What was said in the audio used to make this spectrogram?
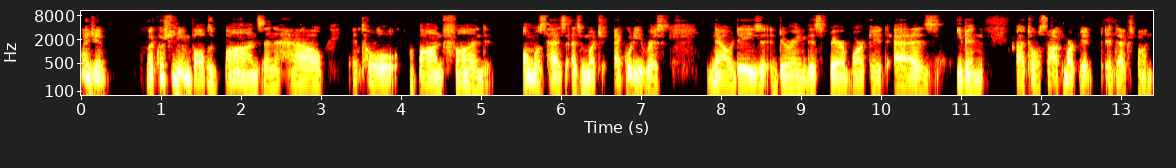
Hi, Jim. My question involves bonds and how a total bond fund almost has as much equity risk nowadays during this bear market as even a total stock market index fund.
